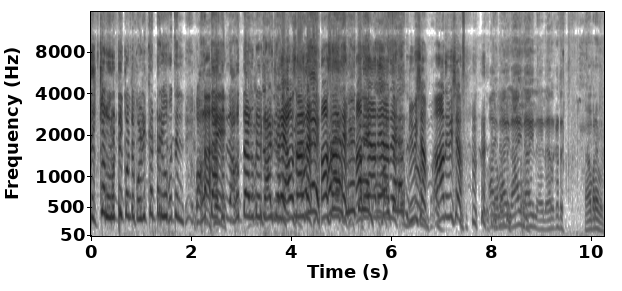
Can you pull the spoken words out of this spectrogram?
ചിക്കൻ ഉരുട്ടിക്കൊണ്ട് കൊഴുക്കട്ട രൂപത്തിൽ അകത്താകുന്ന ഒരു കാഴ്ചയാണ്. അവസാനത്തെ അതെ, അവസാനത്തെ. അതെ അതെ അതെ മത്സരം. നിമിഷം ആ നിമിഷം. ഇറക്കട്ടെ. ഞാൻ പറയാം.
